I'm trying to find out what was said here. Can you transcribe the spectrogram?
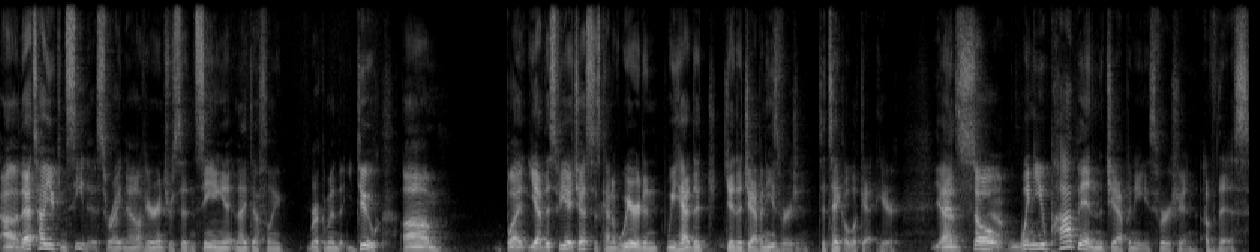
uh, that's how you can see this right now if you're interested in seeing it, and I definitely recommend that you do. Um, but yeah, this VHS is kind of weird, and we had to get a Japanese version to take a look at here. And so yeah. when you pop in the Japanese version of this,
